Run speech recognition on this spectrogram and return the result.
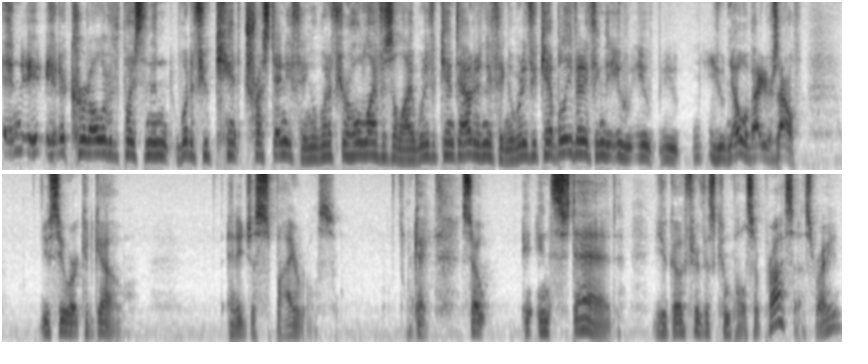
And it, it, occurred all over the place. And then what if you can't trust anything? And what if your whole life is a lie? What if you can't doubt anything? And what if you can't believe anything that you, you, you, you know about yourself? You see where it could go. And it just spirals. Okay, so instead, you go through this compulsive process, right?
